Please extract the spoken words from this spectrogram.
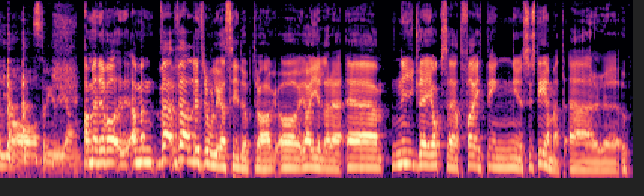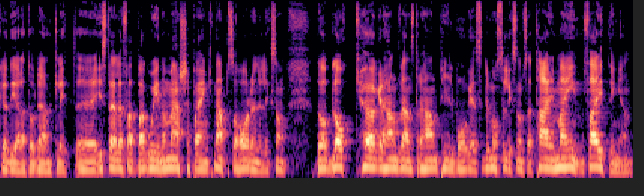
Ja, briljant. Ja men det var ja, men vä- väldigt roliga sidouppdrag och jag gillar det. Eh, ny grej också är att fighting-systemet är eh, uppgraderat ordentligt. Eh, istället för att bara gå in och masha på en knapp så har du nu liksom, du har block, höger hand, vänster hand, pilbåge, så du måste liksom så här, tajma in fightingen.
